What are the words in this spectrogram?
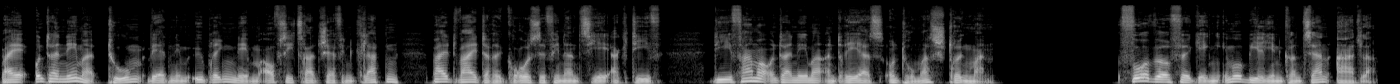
Bei Unternehmertum werden im Übrigen neben Aufsichtsratschefin Klatten bald weitere große Finanzier aktiv, die Pharmaunternehmer Andreas und Thomas Strüngmann. Vorwürfe gegen Immobilienkonzern Adler.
